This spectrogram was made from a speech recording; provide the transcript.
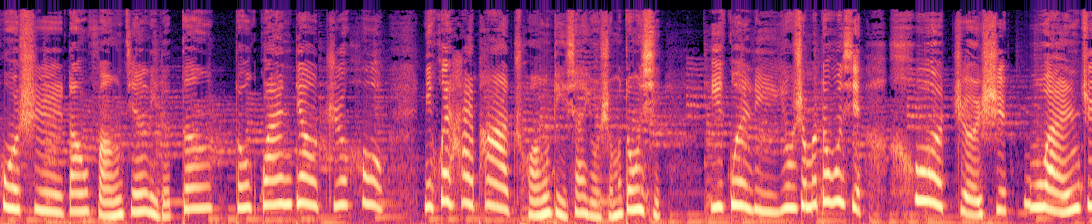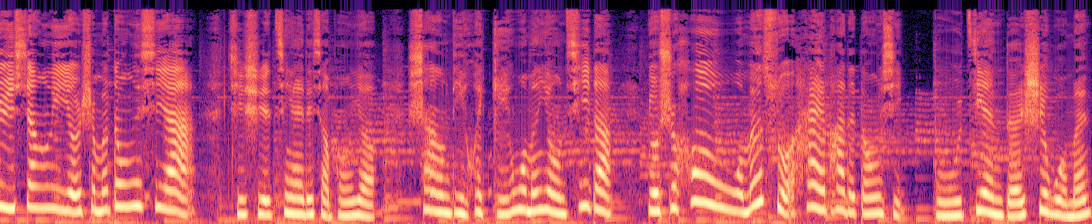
或是当房间里的灯都关掉之后，你会害怕床底下有什么东西，衣柜里有什么东西，或者是玩具箱里有什么东西啊？其实，亲爱的小朋友，上帝会给我们勇气的。有时候，我们所害怕的东西，不见得是我们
